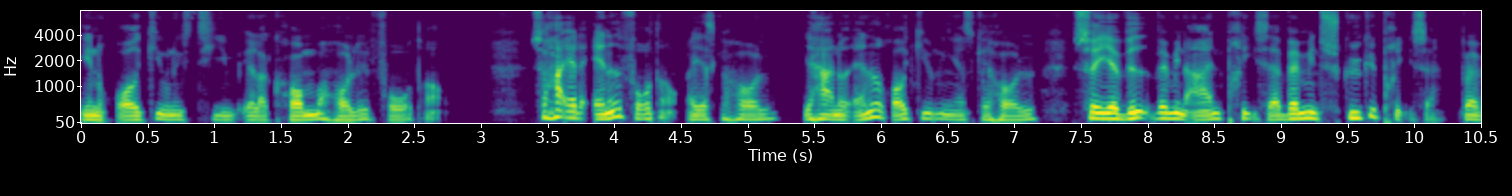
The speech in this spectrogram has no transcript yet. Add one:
en rådgivningsteam, eller komme og holde et foredrag, så har jeg et andet foredrag, og jeg skal holde. Jeg har noget andet rådgivning, jeg skal holde, så jeg ved, hvad min egen pris er, hvad min skyggepris er, hvad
